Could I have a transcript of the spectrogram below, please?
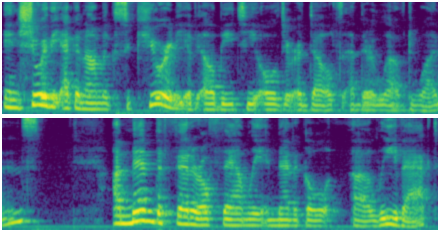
ensure the economic security of LGBT older adults and their loved ones, amend the Federal Family and Medical uh, Leave Act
